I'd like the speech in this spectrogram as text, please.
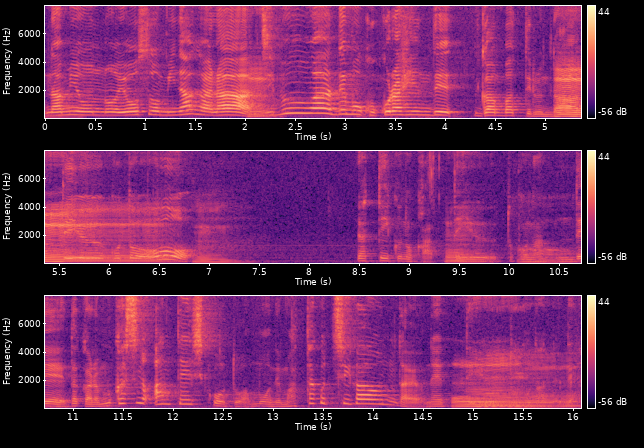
波の様子を見ながら、自分はでもここら辺で頑張ってるんだっていうことを、やっていくのかっていうとこなんで、うん、だから昔の安定志向とはもうね全く違うんだよねっていうとこなんだよね。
